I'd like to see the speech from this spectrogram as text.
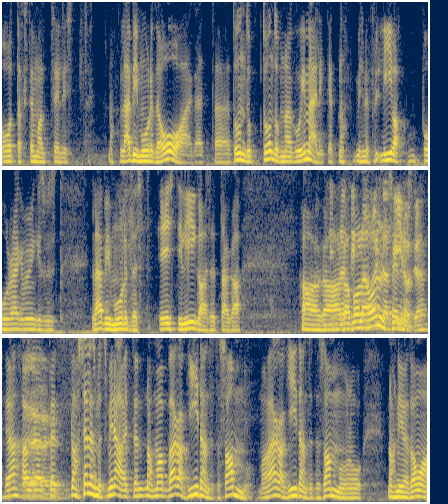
ootaks temalt sellist noh, läbimurde hooaega, et äh, tundub, tundub nagu imelik, et noh, mis me Liivaku puhul räägime mingisugusest läbimurdest Eesti liigas, et aga aga, aga pole olnud sellist, jah, aga et, et noh, selles mõttes mina ütlen, noh, ma väga kiidan seda sammu, ma väga kiidan seda sammu noh, nii-öelda oma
